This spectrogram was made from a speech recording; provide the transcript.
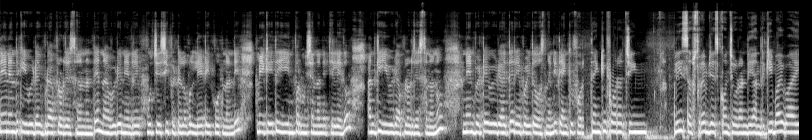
నేను ఎందుకు ఈ వీడియో ఇప్పుడే అప్లోడ్ చేస్తున్నానంటే నా వీడియో నేను రేపు చేసి పెట్టే లోపల లేట్ అయిపోతుందండి. మీకైతే ఈ ఇన్ఫర్మేషన్ అనేది తెలియదు. అందుకే ఈ వీడియో అప్లోడ్ చేస్తున్నాను. నేను పెట్టే వీడియో అయితే రేపు అయితే వస్తుందండి. Thank you for thank you for watching please subscribe చేసుకొని చూడండి. అందరికీ బాయ్ బాయ్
